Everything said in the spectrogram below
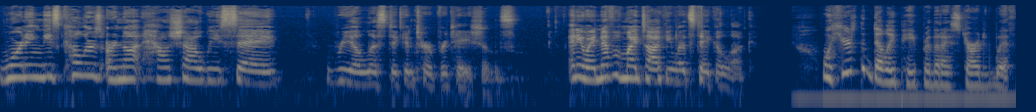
Warning, these colors are not, how shall we say, realistic interpretations. Anyway, enough of my talking, let's take a look. Well, here's the deli paper that I started with.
